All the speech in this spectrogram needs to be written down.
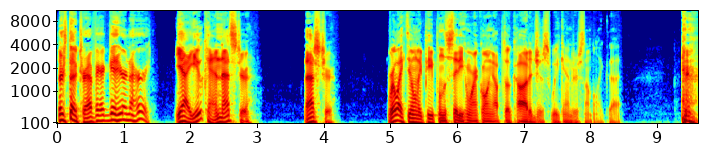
There's no traffic. I can get here in a hurry. Yeah, you can. That's true. That's true. We're like the only people in the city who aren't going up to a cottage this weekend or something like that.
